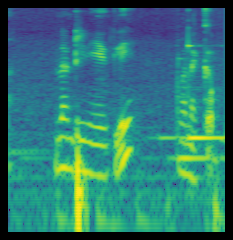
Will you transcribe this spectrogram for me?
நன்றி நேர்களே வணக்கம்.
